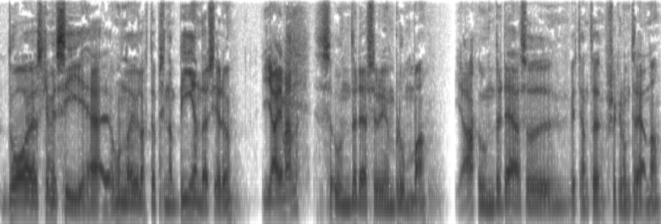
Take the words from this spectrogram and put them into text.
då ska vi se här. Hon har ju lagt upp sina ben där ser du. Jajamän. Så under där så är det ju en blomma. Ja. Under det så vet jag inte, försöker hon träna.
